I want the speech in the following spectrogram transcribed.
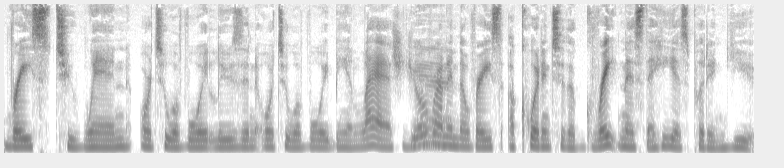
race to win or to avoid losing or to avoid being last. You're Yeah. running the race according to the greatness that He has put in you.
